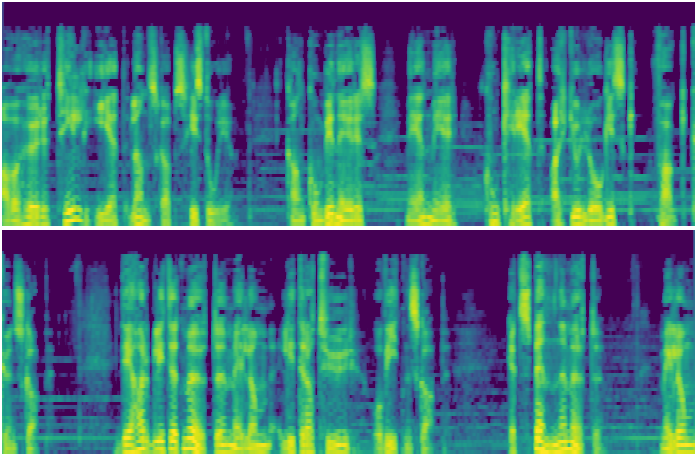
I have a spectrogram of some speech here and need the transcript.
av å høre til i et landskaps historie kan kombineres med en mer konkret arkeologisk fagkunnskap. Det har blitt et møte mellom litteratur og vitenskap. Et spennende møte mellom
